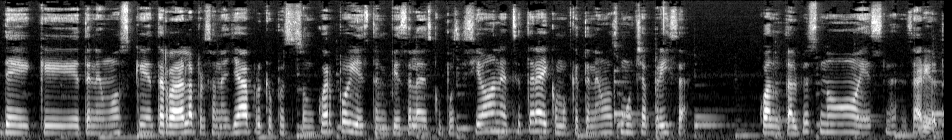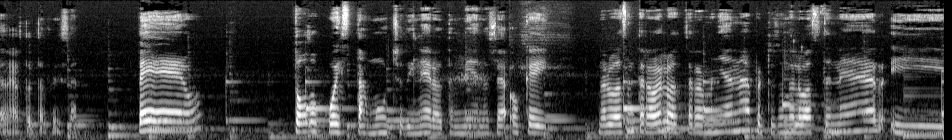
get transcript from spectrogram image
de que tenemos que enterrar a la persona ya porque pues es un cuerpo y este empieza la descomposición, etcétera, y como que tenemos mucha prisa cuando tal vez no es necesario tener tanta prisa. Pero todo cuesta mucho dinero también. O sea, ok, no lo vas a enterrar hoy, lo vas a enterrar mañana, pero tú dónde lo vas a tener y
